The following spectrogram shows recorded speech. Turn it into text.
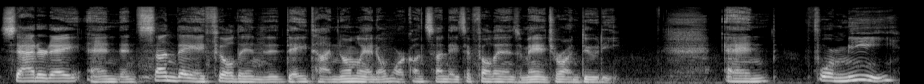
Saturday, and then Sunday I filled in the daytime. Normally I don't work on Sundays. I filled in as a manager on duty, and for me,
